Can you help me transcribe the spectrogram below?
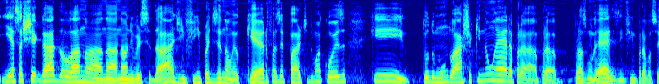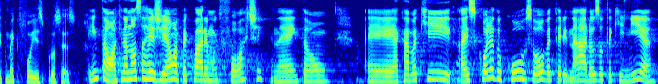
e essa chegada lá na, na, na universidade, enfim, para dizer, não, eu quero fazer parte de uma coisa que todo mundo acha que não era para as mulheres, enfim, para você. Como é que foi esse processo? Então, aqui na nossa região a pecuária é muito forte, né? Então, é, acaba que a escolha do curso, ou veterinária, ou zootecnia,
